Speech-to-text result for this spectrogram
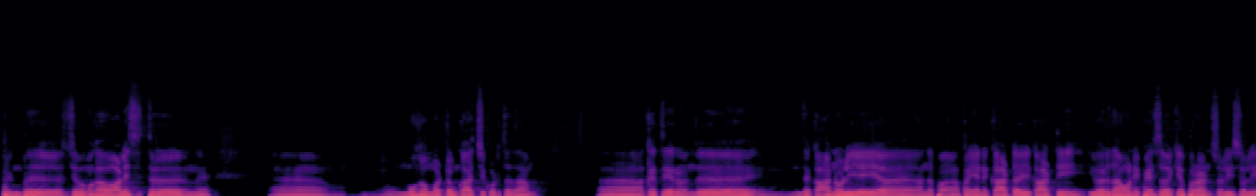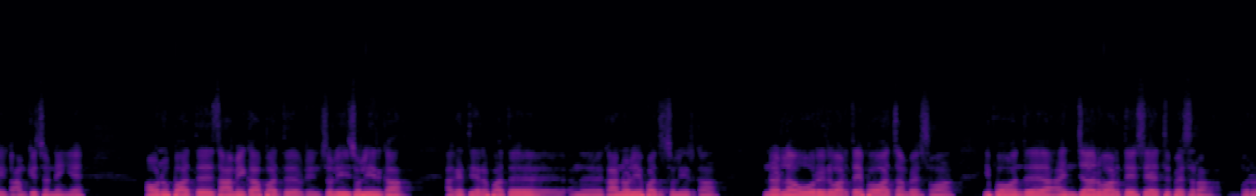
பின்பு சிவமகா வாழை சித்தரின் முகம் மட்டும் காட்சி கொடுத்ததாம். அகத்தியர் வந்து இந்த காணொளியை அந்த ப பையனுக்கு காட்ட காட்டி இவர் தான் உன்னை பேச வைக்க போகிறான்னு சொல்லி சொல்லி காமிக்க சொன்னீங்க. அவனும் பார்த்து சாமி காப்பாற்று அப்படின்னு சொல்லி சொல்லியிருக்கான். அகத்தியரை பார்த்து அந்த காணொலியை பார்த்து சொல்லியிருக்கான். முன்னாடிலாம் ஓரிரு வார்த்தை எப்போவாச்சும் தான் பேசுவான். இப்போ வந்து அஞ்சாறு வார்த்தையை சேர்த்து பேசுகிறான் ஒரு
